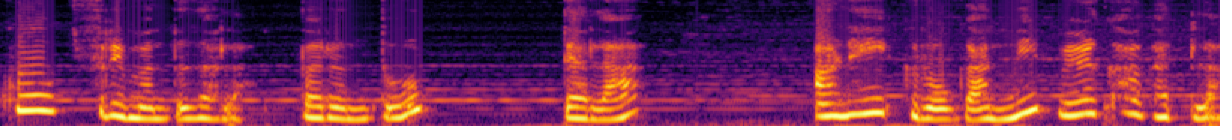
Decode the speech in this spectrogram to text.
खूप श्रीमंत झाला. परंतु त्याला अनेक रोगांनी विळखा घातला.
